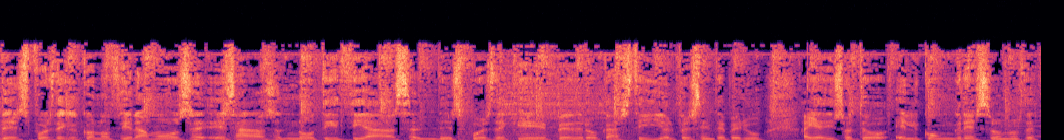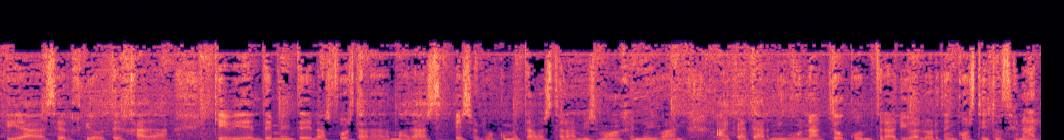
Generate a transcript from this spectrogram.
después de que conociéramos esas noticias, después de que Pedro Castillo, el presidente de Perú, haya disuelto el Congreso, nos decía Sergio Tejada que evidentemente las Fuerzas Armadas, eso lo comentaba hasta ahora mismo Ángel, no iban a acatar ningún acto contrario al orden constitucional.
